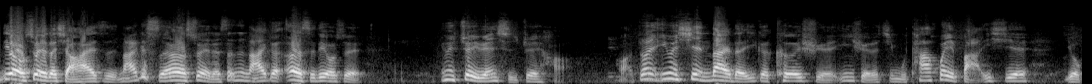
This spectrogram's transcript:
六岁的小孩子拿一个十二岁的，甚至拿一个二十六岁，因为最原始最好，啊，所以因为现代的一个科学医学的进步，它会把一些有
